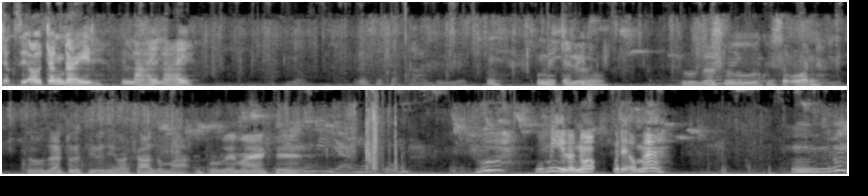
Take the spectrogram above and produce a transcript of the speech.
จักสิเอาจังใดหลายหลาย เรื่องสุขภาพดีมึงเนี่ยจ้ะพี่น้อง Te l'ho detto, อู้ no? คุยสะออน te l'ho detto che ti veniva caldo, ma il problema è che มียางมาผมโอ้ยบ่มีแล้วเนาะบ่ได้เอามาอืม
